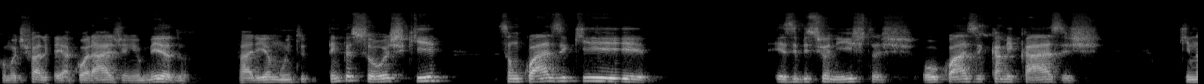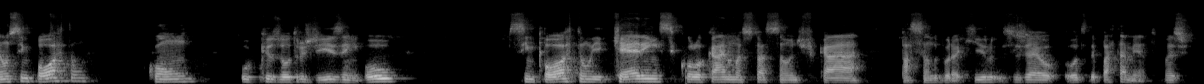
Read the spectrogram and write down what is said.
como eu te falei, a coragem e o medo varia muito. Tem pessoas que são quase que exibicionistas ou quase kamikazes que não se importam com o que os outros dizem ou se importam e querem se colocar numa situação de ficar passando por aquilo, isso já é outro departamento. Mas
